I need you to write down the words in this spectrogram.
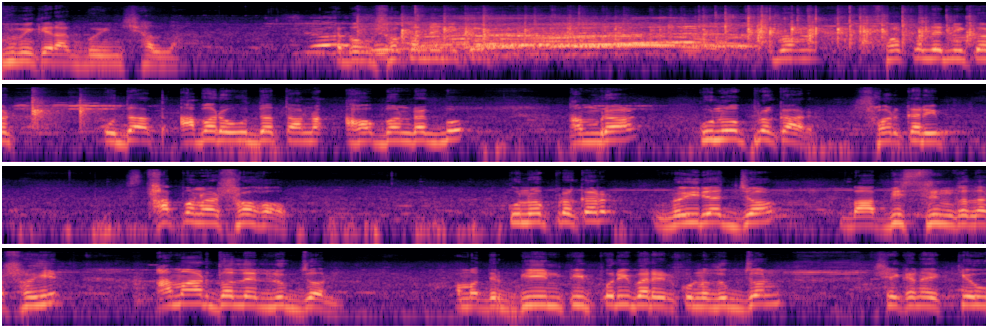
ভূমিকা রাখব ইনশাল্লাহ। এবং সকলের নিকট এবং সকলের নিকট উদাত, আবারও উদাত আহ্বান রাখব। আমরা কোনো প্রকার সরকারি স্থাপনা সহ কোনো প্রকার নৈরাজ্য বা বিশৃঙ্খলা সহিত আমার দলের লোকজন, আমাদের বিএনপি পরিবারের কোনো লোকজন সেখানে কেউ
